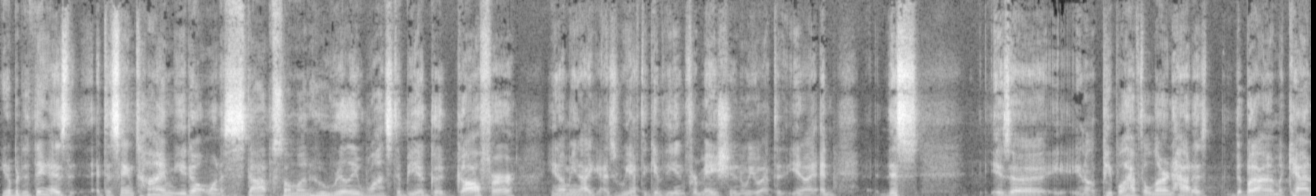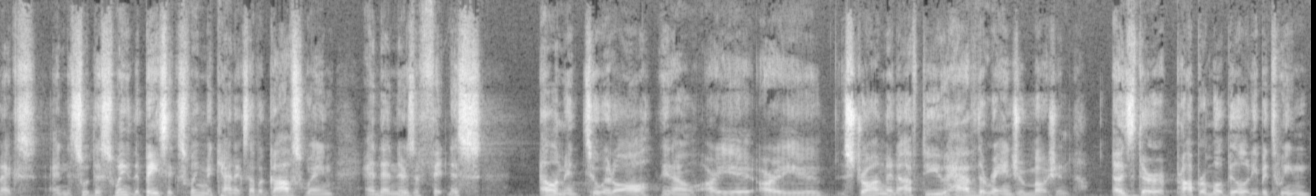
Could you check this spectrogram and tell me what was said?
you know, but the thing is, at the same time, you don't want to stop someone who really wants to be a good golfer. You know, I mean, I, as we have to give the information, and we have to, you know, and this is a you know people have to learn how to the biomechanics and the, the swing the basic swing mechanics of a golf swing and then there's a fitness element to it all. You know are you are you strong enough? Do you have the range of motion? Is there proper mobility between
